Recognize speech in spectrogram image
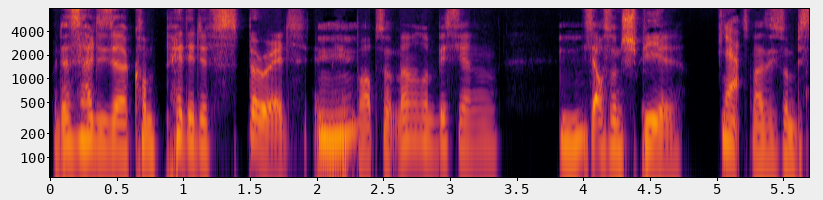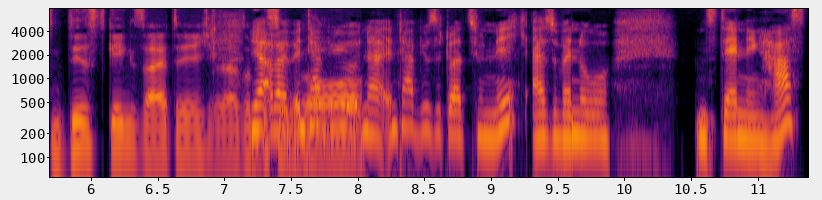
Und das ist halt dieser competitive Spirit im Mhm. Hip-Hop, so immer so ein bisschen, Mhm. ist ja auch so ein Spiel. Ja. Dass man sich so ein bisschen disst gegenseitig oder so ein ja, bisschen. aber im Interview, oh, in einer Interviewsituation nicht. Also wenn du ein Standing hast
